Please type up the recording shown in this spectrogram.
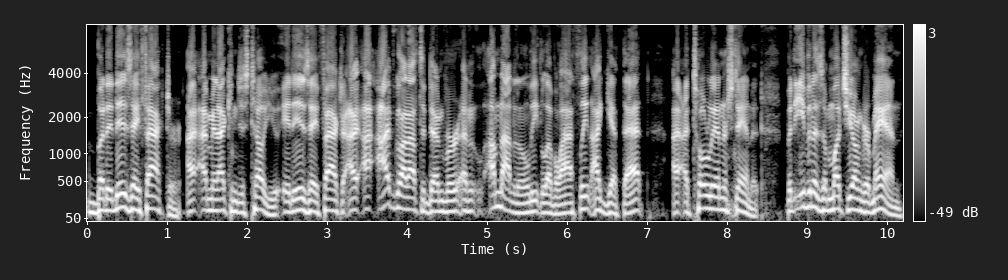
but it is a factor. I, I mean, I can just tell you, it is a factor. I, I, I've gone out to Denver, and I'm not an elite level athlete. I get that. I, I totally understand it. But even as a much younger man,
